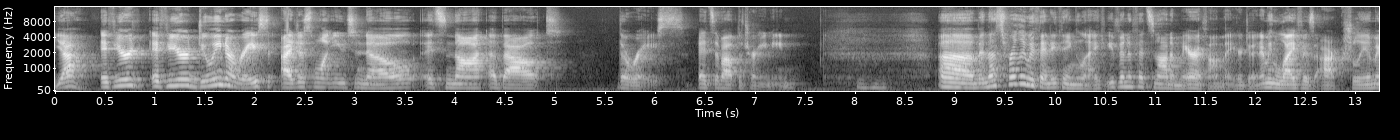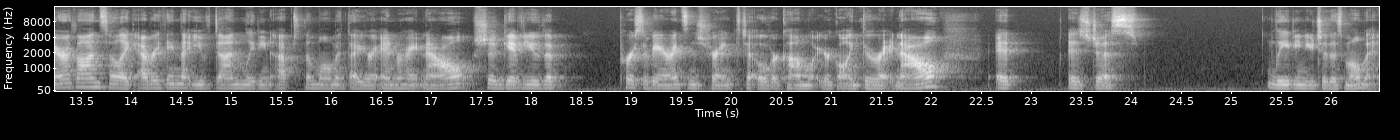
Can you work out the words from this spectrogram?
yeah, if you're if you're doing a race, I just want you to know it's not about the race; it's about the training. Um, and that's really with anything in life, even if it's not a marathon that you're doing. I mean, life is actually a marathon. So, like, everything that you've done leading up to the moment that you're in right now should give you the perseverance and strength to overcome what you're going through right now. It is just leading you to this moment.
